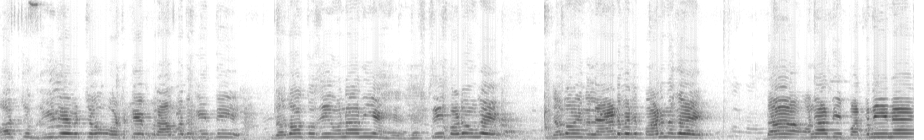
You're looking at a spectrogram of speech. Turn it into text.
ਔਰ ਝੁੱਗੀ ਦੇ ਵਿੱਚੋਂ ਉੱਠ ਕੇ ਪ੍ਰਾਪਤ ਕੀਤੀ। ਜਦੋਂ ਤੁਸੀਂ ਉਹਨਾਂ ਦੀ ਹਿਸਟਰੀ ਪੜ੍ਹੋਗੇ, ਜਦੋਂ ਇੰਗਲੈਂਡ ਵਿੱਚ ਪੜ੍ਹਨ ਗਏ, ਤਾਂ ਉਹਨਾਂ ਦੀ ਪਤਨੀ ਨੇ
